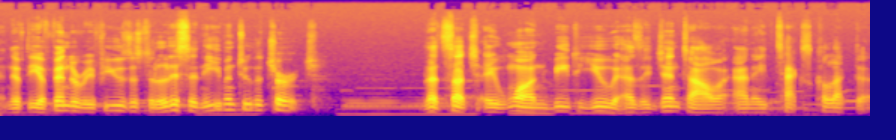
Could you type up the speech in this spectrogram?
And if the offender refuses to listen even to the church, let such a one be to you as a Gentile and a tax collector.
